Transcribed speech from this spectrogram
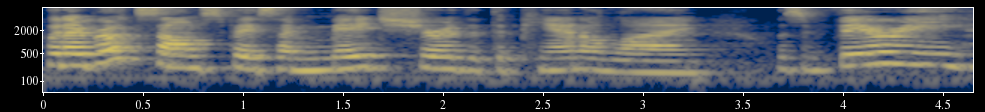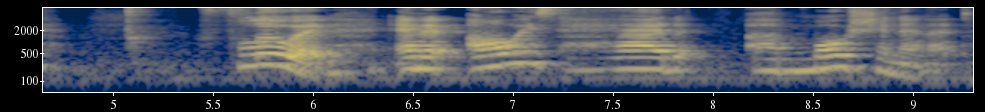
When I wrote Psalm Space, I made sure that the piano line was very fluid and it always had motion in it.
